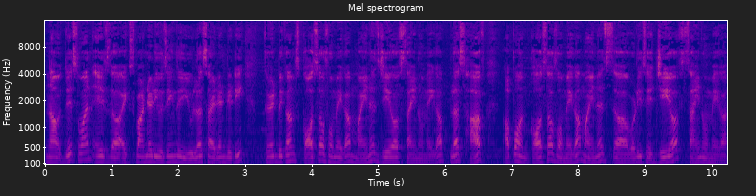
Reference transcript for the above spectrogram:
now this one is uh, expanded using the Euler's identity. So it becomes cos of omega minus j of sine omega plus half upon cos of omega minus uh, what do you say j of sine omega.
